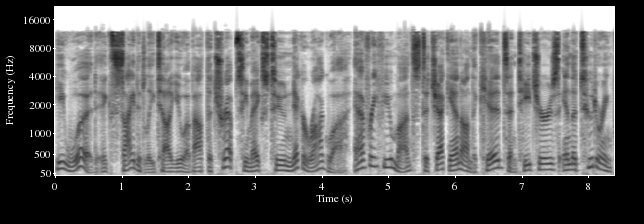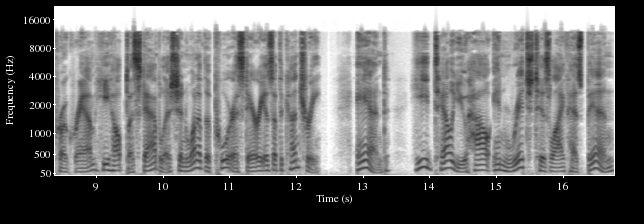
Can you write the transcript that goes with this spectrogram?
He would excitedly tell you about the trips he makes to Nicaragua every few months to check in on the kids and teachers in the tutoring program he helped establish in one of the poorest areas of the country. And he'd tell you how enriched his life has been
